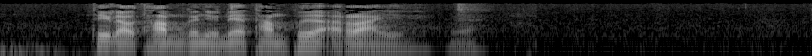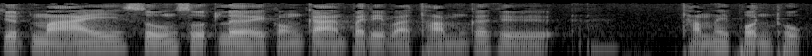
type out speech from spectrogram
ำที่เราทำกันอยู่เนี่ยทำเพื่ออะไร จุดหมายสูงสุดเลยของการปฏิบัติธรรมก็คือ ทำให้พ้นทุกข์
